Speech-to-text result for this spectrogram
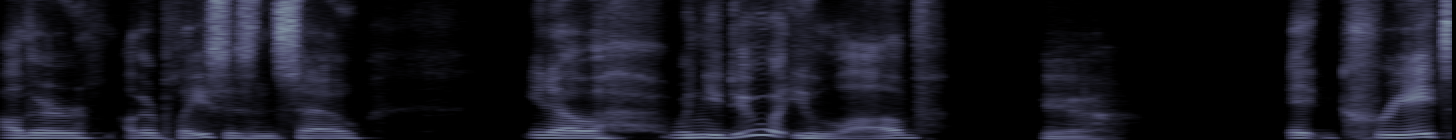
other other places. And so, you know, when you do what you love, yeah. it creates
